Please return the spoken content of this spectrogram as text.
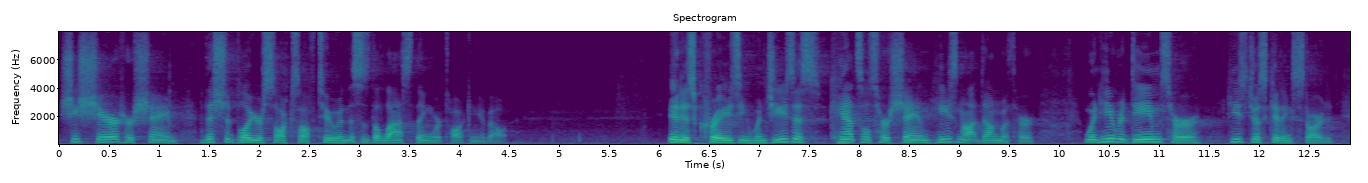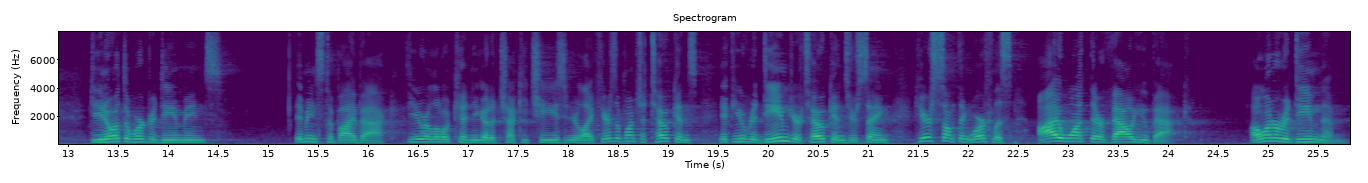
she shared her shame. This should blow your socks off too, and this is the last thing we're talking about. It is crazy. When Jesus cancels her shame, he's not done with her. When he redeems her, he's just getting started. Do you know what the word redeem means? It means to buy back. If you were a little kid and you go to Chuck E. Cheese and you're like, here's a bunch of tokens. If you redeemed your tokens, you're saying, here's something worthless. I want their value back. I want to redeem them.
